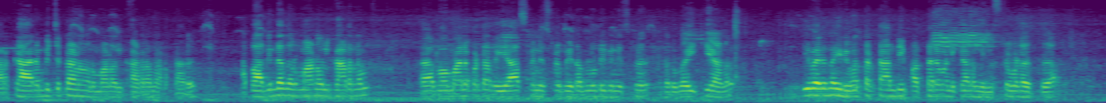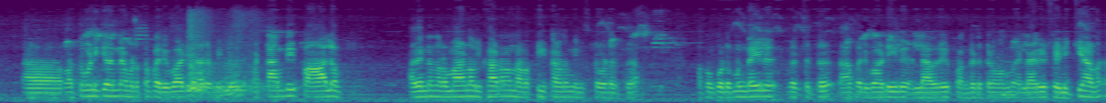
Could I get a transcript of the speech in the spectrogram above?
വർക്ക് ആരംഭിച്ചിട്ടാണ് നിർമ്മാണ ഉദ്ഘാടനം നടത്താറ്. അപ്പൊ അതിന്റെ നിർമ്മാണ ഉദ്ഘാടനം ബഹുമാനപ്പെട്ട Riyas minister P W D minister നിർവഹിക്കുകയാണ്. ഈ വരുന്ന ഇരുപത്തെട്ടാം തീയതി പത്തര മണിക്കാണ് മിനിസ്റ്റർ ഇവിടെ എത്തുക. പത്ത് മണിക്ക് തന്നെ ഇവിടുത്തെ പരിപാടി ആരംഭിക്കും. പട്ടാമ്പി പാലം അതിന്റെ നിർമ്മാണ ഉദ്ഘാടനം നടത്തിയിട്ടാണ് മിനിസ്റ്റർ ഇവിടെ എത്തുക. അപ്പൊ കൊടുമുണ്ടയിൽ വെച്ചിട്ട് ആ പരിപാടിയിൽ എല്ലാവരെയും പങ്കെടുക്കണമെന്ന് എല്ലാവരെയും ക്ഷണിക്കുകയാണ്.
